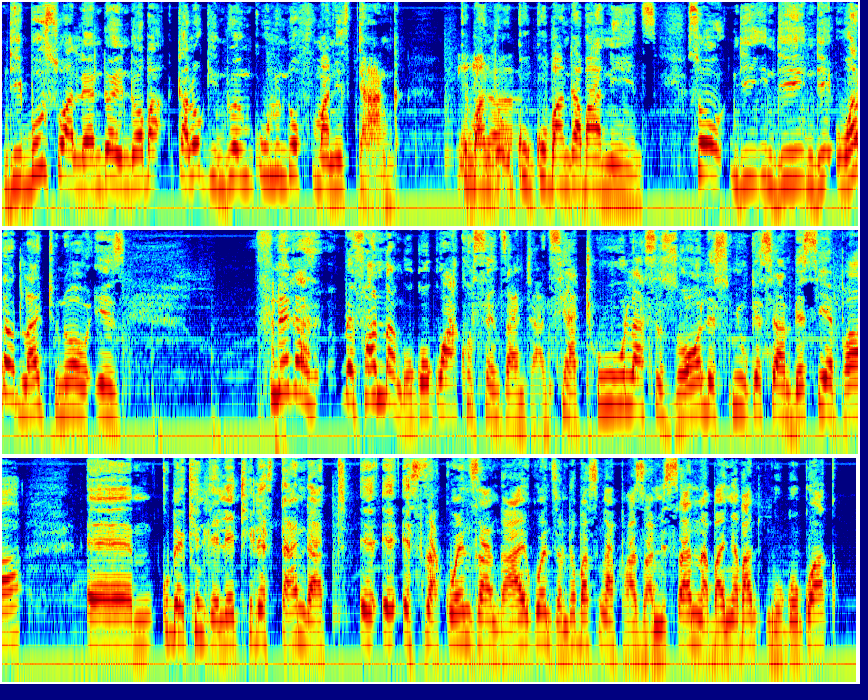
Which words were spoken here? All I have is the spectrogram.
ndibuswa le nto into yoba kaloku into enkulu into ofumana isidanga kubantu Injalo. ku- kubantu abaninzi. So ndi, ndi, ndi, what i'd like to know is funeka befana uba ngokokwakho senza njani? Siyathula sizole sinyuke sihambe siye phaa. Um kubekho indlela ethile standard e- e- esiza kwenza ngayo kwenza into yoba singaphazamisani nabanye abantu ngokokwakho look nje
